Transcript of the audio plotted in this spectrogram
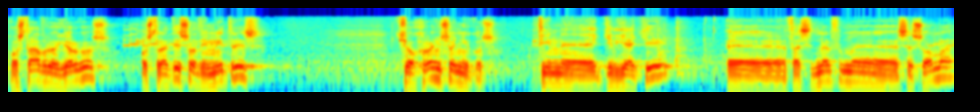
ο Σταύρος ο Γιώργος, ο Στρατής ο Δημήτρης και ο Χρόνης ο Νίκος. Την ε, Κυριακή ε, θα συνέλθουμε σε σώμα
